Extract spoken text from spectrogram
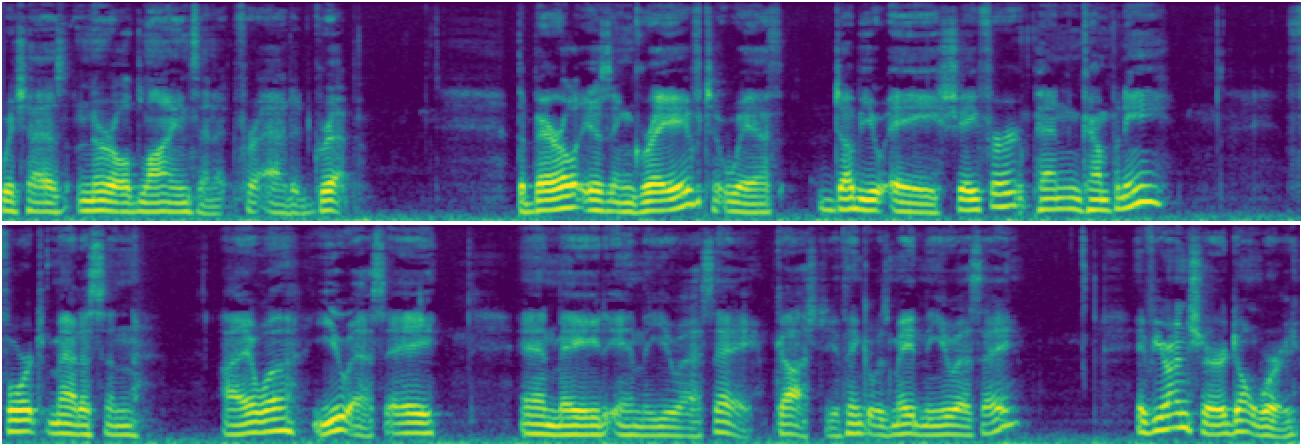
which has knurled lines in it for added grip. The barrel is engraved with W.A. Sheaffer Pen Company, Fort Madison, Iowa, USA, and made in the USA. Gosh, do you think it was made in the USA? If you're unsure, don't worry,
